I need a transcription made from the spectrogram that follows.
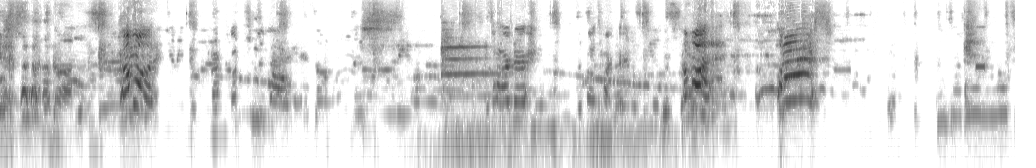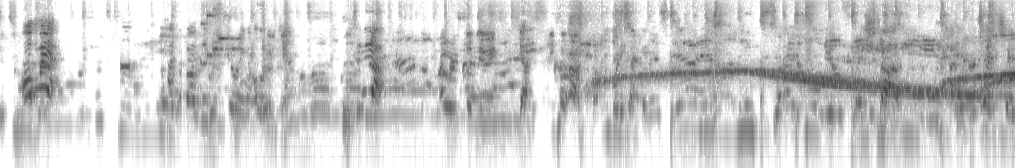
Yes. Come on. Don't go too low. It's harder. Oh, it's harder. Come on. Push. All the way up. How about this is doing? You. Loosen it up. Oh, we're still doing? Yes. Keep it up. 40 seconds. Nice job. Tighter attention.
